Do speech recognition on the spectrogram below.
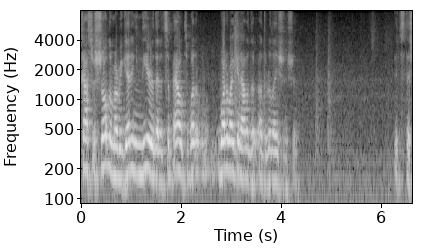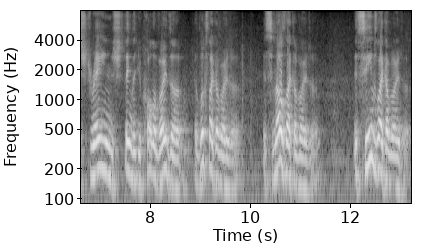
Chas v'sholem, are we getting near that it's about what, what do I get out of the, of the relationship? It's the strange thing that you call avoida. It looks like avoida. It smells like avoida. It seems like avoida.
